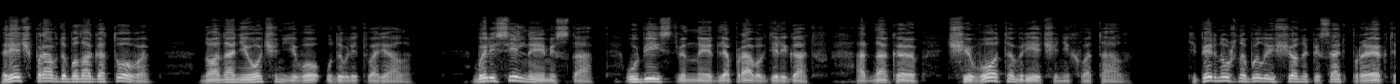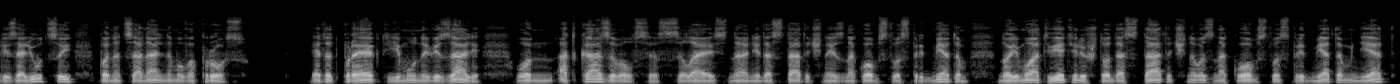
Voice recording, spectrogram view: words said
Речь, правда, была готова, но она не очень его удовлетворяла. Были сильные места, убийственные для правых делегатов, однако чего-то в речи не хватало. Теперь нужно было еще написать проект резолюций по национальному вопросу. Этот проект ему навязали, он отказывался, ссылаясь на недостаточное знакомство с предметом, но ему ответили, что достаточного знакомства с предметом нет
